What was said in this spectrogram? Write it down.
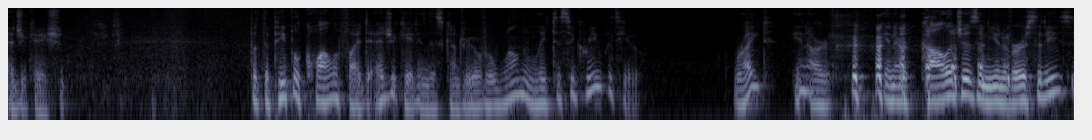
education. But the people qualified to educate in this country overwhelmingly disagree with you. Right? In our, in our colleges and universities?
